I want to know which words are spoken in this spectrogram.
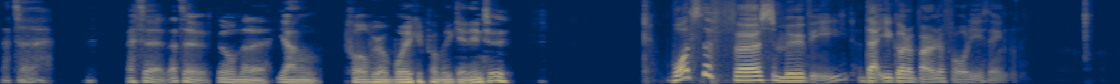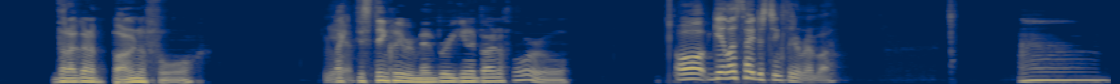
that's a that's a that's a film that a young twelve year old boy could probably get into. What's the first movie that you got a boner for? Do you think? That I got a boner for. Yeah. Like distinctly remember you getting a boner for, or oh yeah, let's say distinctly remember. um,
